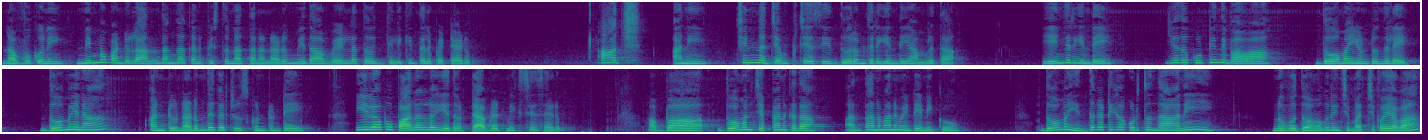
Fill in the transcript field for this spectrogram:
నవ్వుకొని నిమ్మ పండులా అందంగా కనిపిస్తున్న తన నడుం మీద వేళ్ళతో గిలికింతలు పెట్టాడు. ఆచ్! అని చిన్న జంప్ చేసి దూరం జరిగింది అమృత. ఏం జరిగిందే? ఏదో కుట్టింది బావా. దోమయ్యి ఉంటుందిలే. దోమేనా? అంటూ నడుం దగ్గర చూసుకుంటుంటే ఈలోపు పాలల్లో ఏదో టాబ్లెట్ మిక్స్ చేశాడు. అబ్బా దోమని చెప్పాను కదా. అంత అనుమానమేంటే నీకు? దోమ ఇంత గట్టిగా కుడుతుందా అని నువ్వు దోమ గురించి మర్చిపోయావా?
